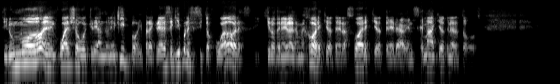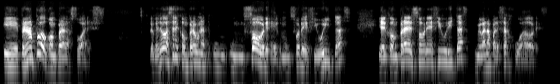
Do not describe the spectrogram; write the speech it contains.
tiene un modo en el cual yo voy creando un equipo, y para crear ese equipo necesito jugadores, y quiero tener a los mejores, quiero tener a Suárez, quiero tener a Benzema, quiero tener a todos. Eh, pero no puedo comprar a Suárez. Lo que tengo que hacer es comprar un, sobre, como un sobre de figuritas, y al comprar el sobre de figuritas me van a aparecer jugadores.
